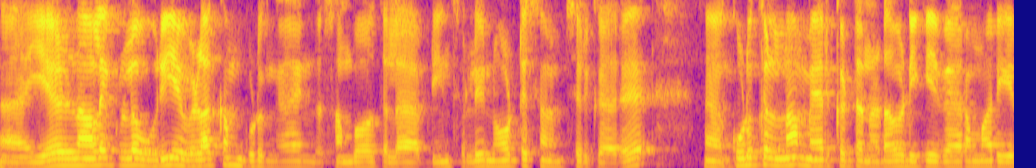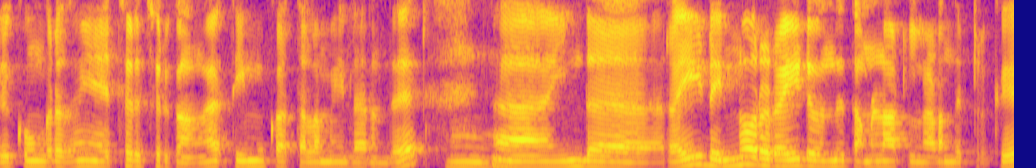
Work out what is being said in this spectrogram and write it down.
அஹ், ஏழு நாளைக்குள்ள உரிய விளக்கம் கொடுங்க இந்த சம்பவத்துல அப்படின்னு சொல்லி நோட்டீஸ் அனுப்பிச்சிருக்காரு. கொடுக்கலனா மேற்கட்ட நடவடிக்கை வேற மாதிரி இருக்குங்கிறதையும் எச்சரிச்சிருக்காங்க திமுக தலைமையில இருந்து ம். அஹ், இந்த ரைடு இன்னொரு ரைடு வந்து தமிழ்நாட்டில் நடந்துட்டு இருக்கு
